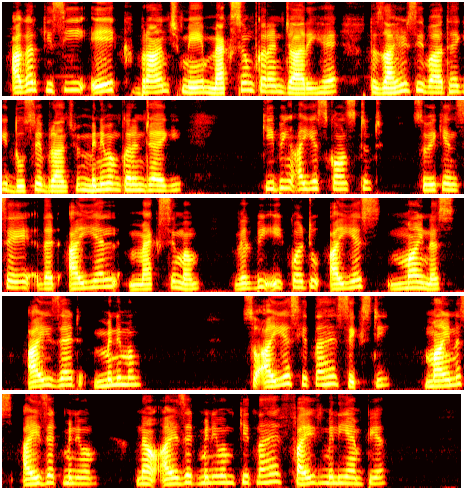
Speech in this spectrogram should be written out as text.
अगर किसी एक branch में maximum current जा रही है तो ज़ाहिर सी बात है कि दूसरे ब्रांच में मिनिमम करंट जाएगी। Keeping I S constant so we can say that I L maximum will be equal to I S minus I Z minimum so I S कितना है? Sixty minus I Z minimum ना I Z minimum कितना है? Five milli ampere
